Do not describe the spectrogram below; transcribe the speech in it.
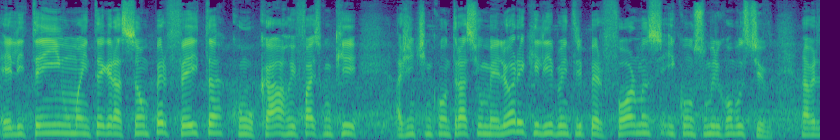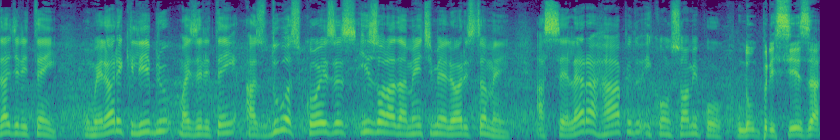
ele tem uma integração perfeita com o carro e faz com que a gente encontrasse o melhor equilíbrio entre performance e consumo de combustível. Na verdade, ele tem o melhor equilíbrio, mas ele tem as duas coisas isoladamente melhores também. Acelera rápido e consome pouco. Não precisa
